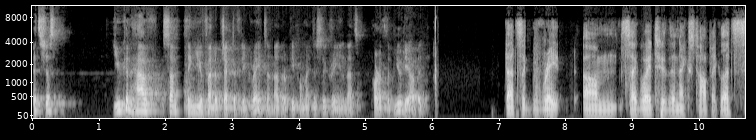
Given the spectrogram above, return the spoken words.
it's just you can have something you find objectively great and other people might disagree and that's part of the beauty of it. That's a great um, segue to the next topic. Let's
